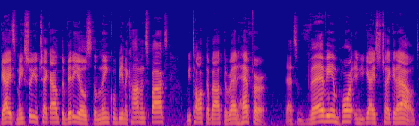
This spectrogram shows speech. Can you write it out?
Guys, make sure you check out the videos. The link will be in the comments box. We talked about the red heifer. That's very important. You guys check it out.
